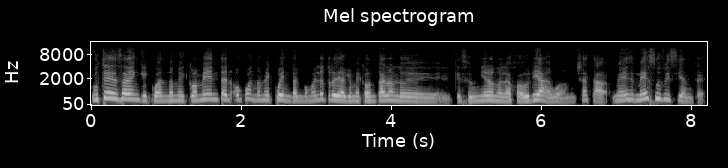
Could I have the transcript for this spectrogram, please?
Ustedes saben que cuando me comentan o cuando me cuentan, como el otro día que me contaron lo de que se unieron con la jauría, bueno, ya está, me, me es suficiente.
